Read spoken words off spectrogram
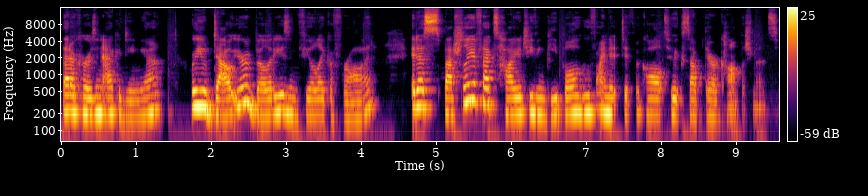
that occurs in academia where you doubt your abilities and feel like a fraud. It especially affects high achieving people who find it difficult to accept their accomplishments.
